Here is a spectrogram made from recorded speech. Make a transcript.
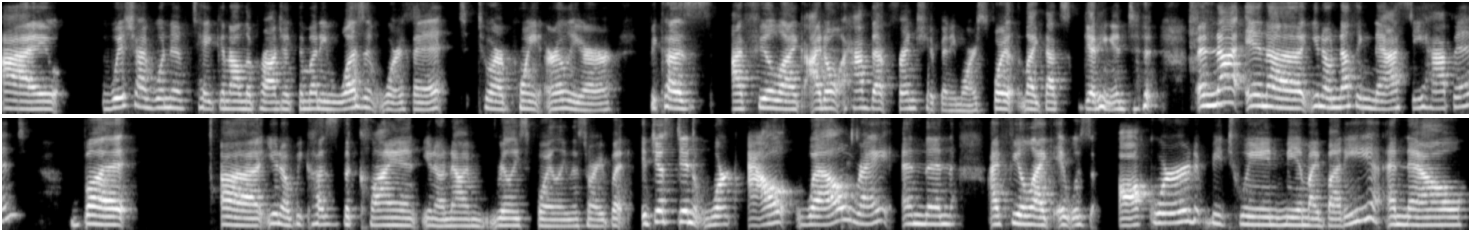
i wish i wouldn't have taken on the project. The money wasn't worth it to our point earlier because I feel like I don't have that friendship anymore. Spoil like that's getting into and not in a, you know, nothing nasty happened, but uh, you know, because the client, you know, now I'm really spoiling the story, but it just didn't work out well, right? And then I feel like it was awkward between me and my buddy and now,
